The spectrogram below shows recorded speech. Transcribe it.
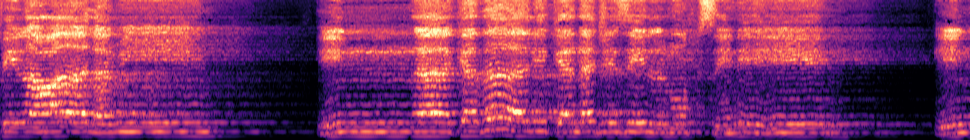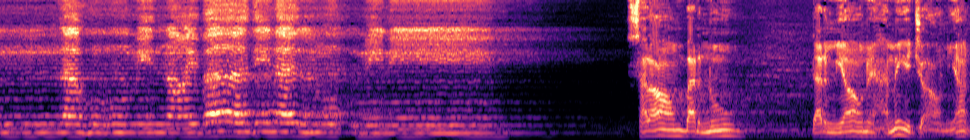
في العالمين إنا كذلك نجزي المحسنين إنه من عبادنا المؤمنين. سلام بر نو در میان همه جهانیان.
